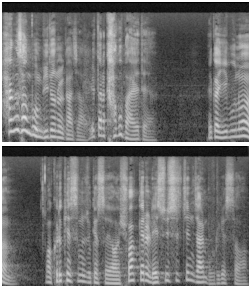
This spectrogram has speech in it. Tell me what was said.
항상 뭐 미련을 가자. 일단은 가고 봐야 돼. 그러니까 이분은 어, 그렇게 했으면 좋겠어요. 휴학계를 낼 수 있을지는 잘 모르겠어.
